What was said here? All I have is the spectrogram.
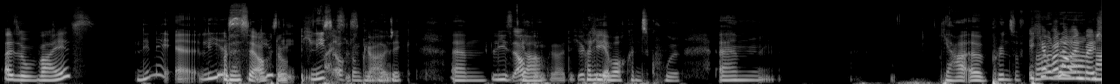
Also weiß? Nee, nee, äh, Lee ist, Oder ist er auch Lee? Ich Lee ist auch dunkelhäutig. Ähm, Lee ist auch Ja, dunkelhäutig. Fand ich Okay. aber auch ganz cool. Ähm, ja, äh, Prince of Ich Persia, hab auch noch ein Beispiel.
